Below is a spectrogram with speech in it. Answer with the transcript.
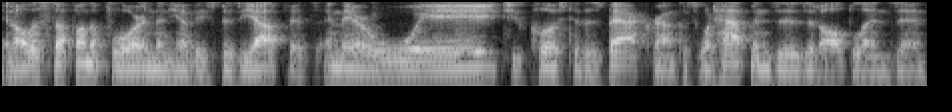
and all this stuff on the floor and then you have these busy outfits and they are way too close to this background because what happens is it all blends in.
